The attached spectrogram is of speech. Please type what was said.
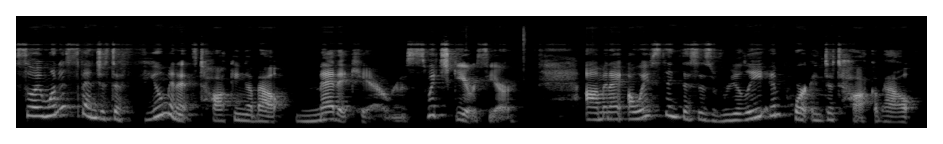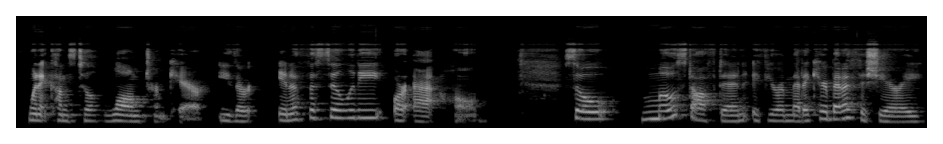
So, I want to spend just a few minutes talking about Medicare. We're going to switch gears here. Um, and I always think this is really important to talk about when it comes to long term care, either in a facility or at home. So, most often, if you're a Medicare beneficiary,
